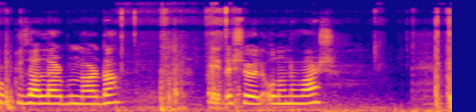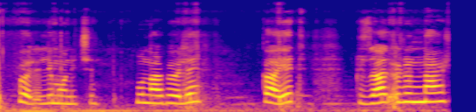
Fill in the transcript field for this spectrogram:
çok güzeller bunlardan. Bir de şöyle olanı var. Böyle limon için. Bunlar böyle gayet güzel ürünler.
